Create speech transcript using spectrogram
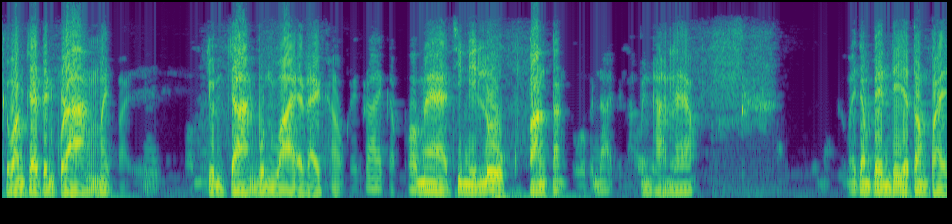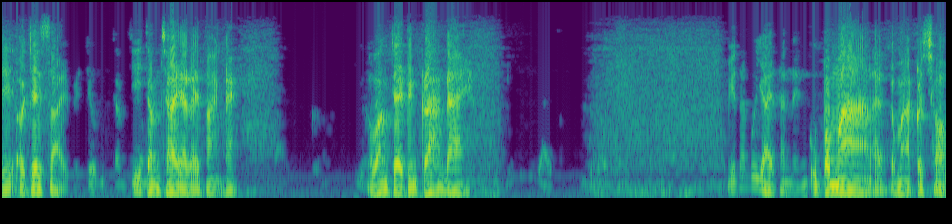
คือวางใจเป็นกลางไม่ไป จุนจานบุญวายอะไรเขาใกล้ๆกับพ่อแม่ที่มีลูกฟังตั้งตัวเป็นได้เป็นหลักเป็นฐานแล้วไม่จำเป็นที่จะต้องไปเอาใจใส่ไปจุจำจี้จำชัยอะไรมากนะ วางใจเป็นกลางได้ มีท่านผู้ใหญ่ท่านหนึ่ง อุปมาแล้วก็มาก็ชอบ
